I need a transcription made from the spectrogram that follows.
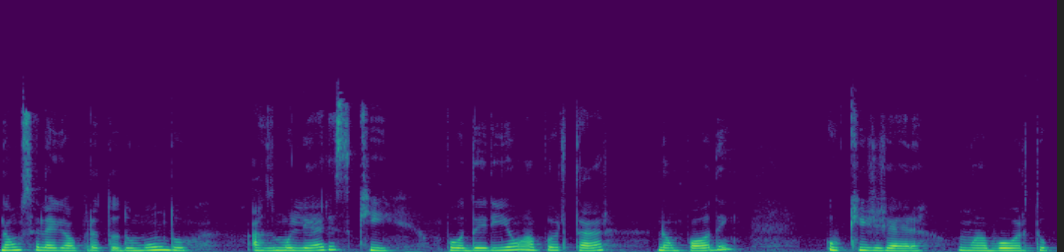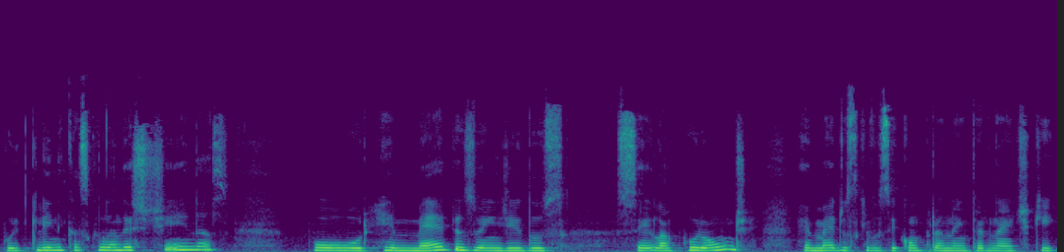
não ser legal para todo mundo, as mulheres que poderiam abortar não podem, o que gera um aborto por clínicas clandestinas, por remédios vendidos sei lá por onde, remédios que você compra na internet que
